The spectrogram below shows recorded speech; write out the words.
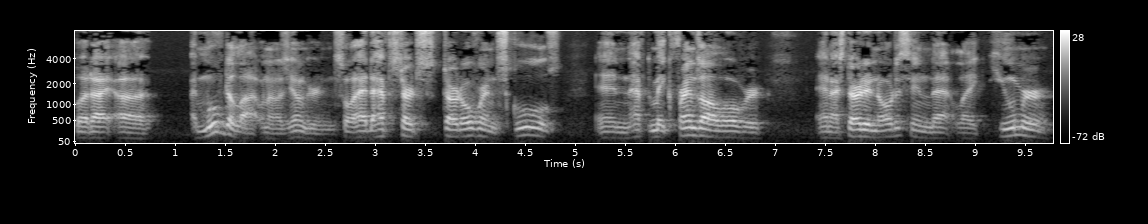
but I uh, I moved a lot when I was younger, and so I had to have to start start over in schools and have to make friends all over, and I started noticing that like humor.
